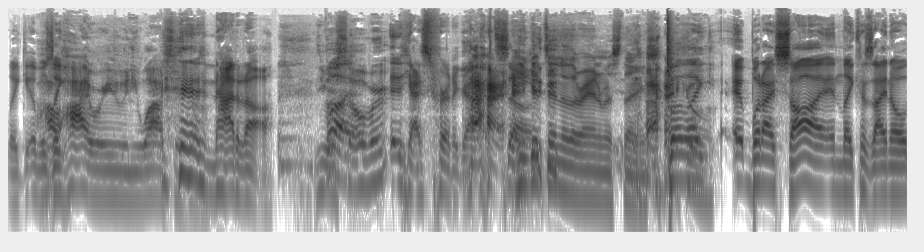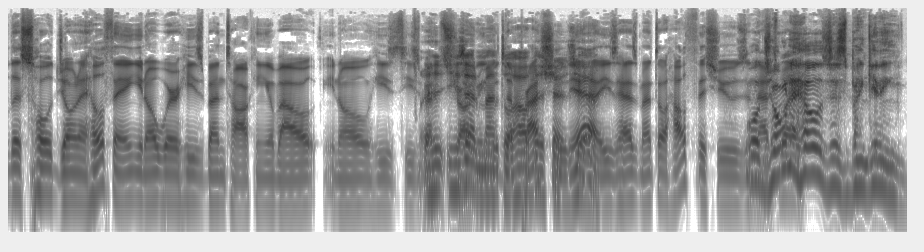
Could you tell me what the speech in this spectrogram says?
like it was How like high were you when you watched it? not at all. you were sober? Yeah, I swear to God. Alright. So, he gets into the randomest things. Alright, but cool. like, eh, but I saw it, and like, cause I know this whole Jonah Hill thing, you know, where he's been talking about, you know, he's he's been He's had struggling with mental health depression. issues, Yeah, yeah. he has mental health issues. And well, that's Jonah why- Hill has just been getting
